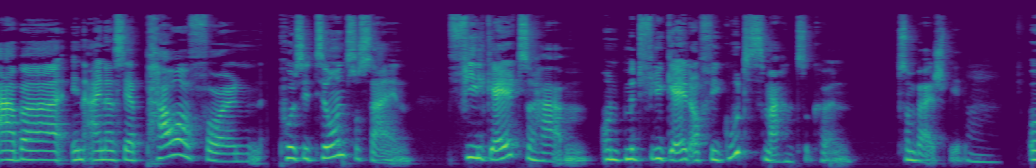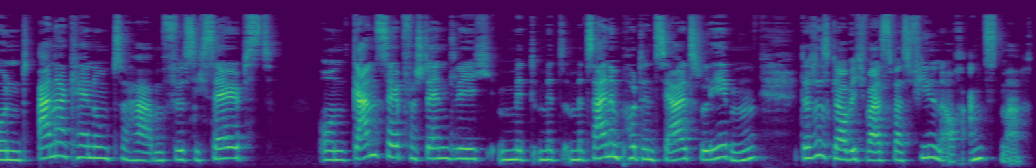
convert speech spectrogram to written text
Aber in einer sehr powervollen Position zu sein, viel Geld zu haben und mit viel Geld auch viel Gutes machen zu können, zum Beispiel. Mhm und Anerkennung zu haben für sich selbst und ganz selbstverständlich mit, mit, mit seinem Potenzial zu leben, das ist, glaube ich, was, was vielen auch Angst macht.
